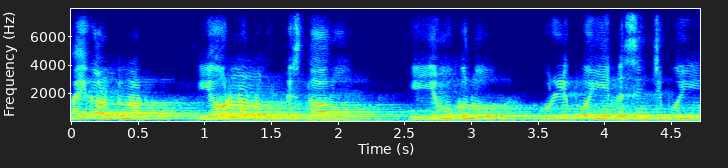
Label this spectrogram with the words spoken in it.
పైగా అంటున్నాడు ఎవరు నన్ను పుట్టిస్తారు? ఈ ఎముకలు కుళ్ళిపోయి నశించిపోయి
